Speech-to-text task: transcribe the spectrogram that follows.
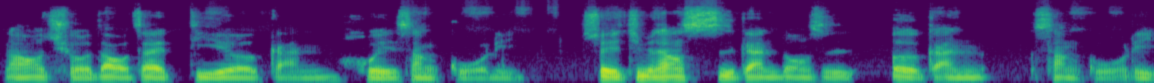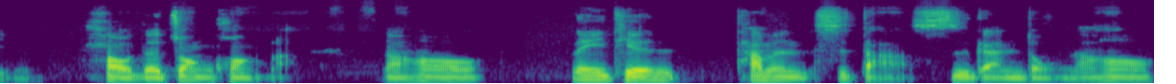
然后球道在第二杆挥上国力，所以基本上四杆洞是二杆上国力，好的状况啦。然后那一天他们是打四杆洞，然后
